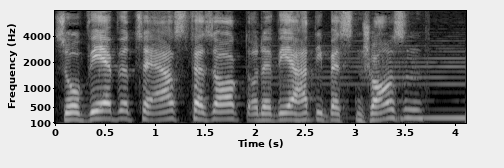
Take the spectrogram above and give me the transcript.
so wer wird zuerst versorgt oder wer hat die besten Chancen.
